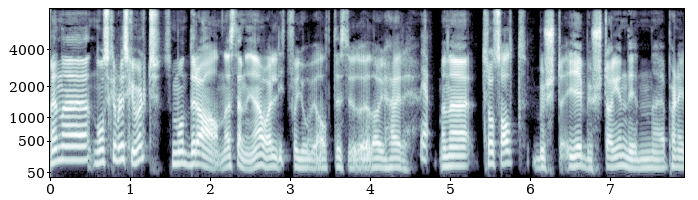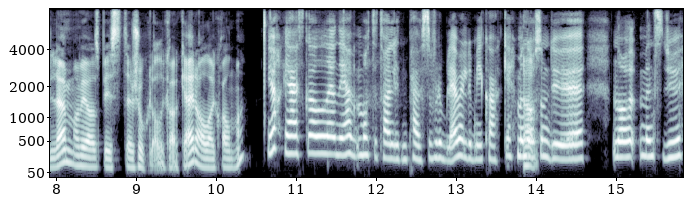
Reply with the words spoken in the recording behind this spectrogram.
Men uh, nå skal det bli skummelt, så vi må dra ned stemningen. Det var litt for jovialt i studio i dag her. Men uh, tross alt, bursdag, i bursdagen din, eh, Pernille, og vi har spist sjokoladekake her, à la kvalme. Ja, jeg, skal, jeg måtte ta en liten pause, for det ble veldig mye kake. Men Ja. nå som du nå, Mens du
